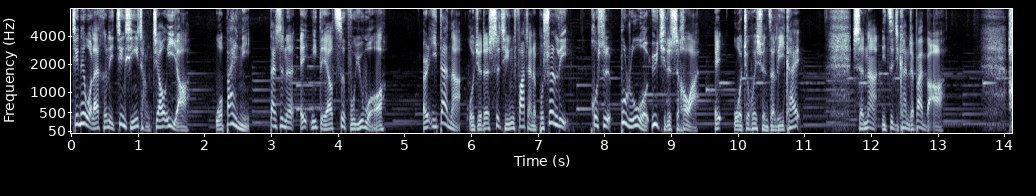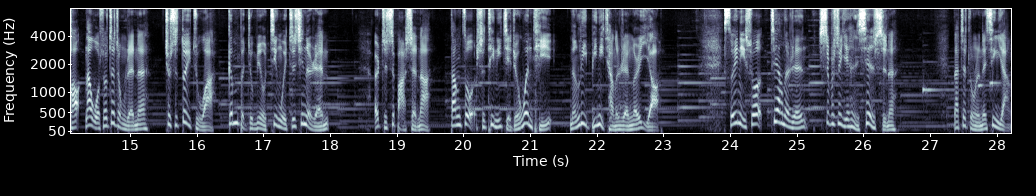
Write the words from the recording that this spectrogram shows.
今天我来和你进行一场交易啊，我拜你，但是呢，哎，你得要赐福于我。而一旦呢、我觉得事情发展的不顺利，或是不如我预期的时候啊，哎，我就会选择离开。神呐、你自己看着办吧啊。好，那我说这种人呢？就是对主啊根本就没有敬畏之心的人，而只是把神啊当做是替你解决问题、能力比你强的人而已啊。所以你说这样的人是不是也很现实呢？那这种人的信仰，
